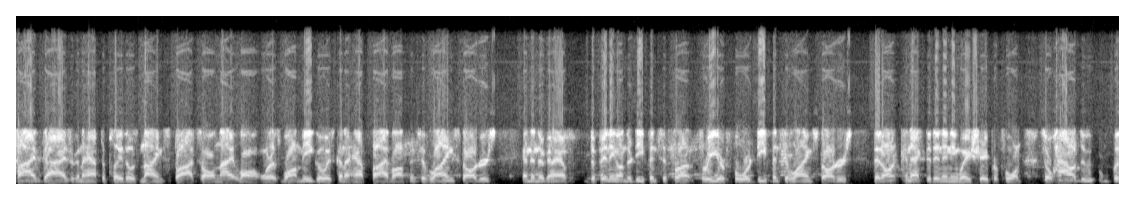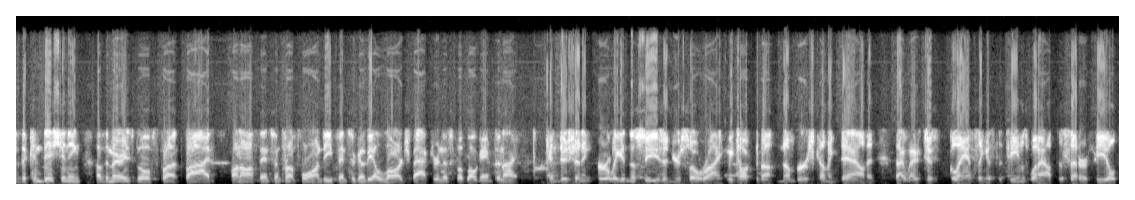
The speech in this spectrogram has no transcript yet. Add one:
five guys are going to have to play those nine spots all night long. Whereas Wamego is going to have five offensive line starters, and then they're going to have, depending on their defensive front, three or four defensive line starters that aren't connected in any way, shape, or form. So how do with the conditioning of the Marysville front five on offense and front four on defense are going to be a large factor in this football game tonight conditioning early in the season. You're so right. We talked about numbers coming down, and I was just glancing as the teams went out to center field.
